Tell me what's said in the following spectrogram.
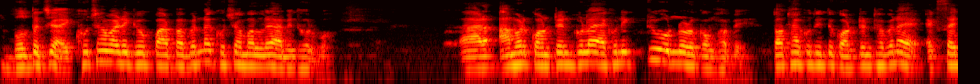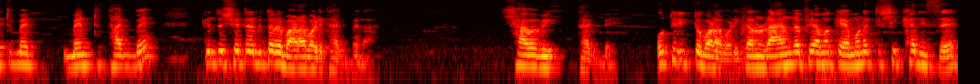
বলতে চাই খোঁচা মারে কেউ পার পাবেন না খোঁচা মারলে আমি ধরবো। আর আমার কন্টেন্টগুলো এখন একটু অন্যরকম হবে। তথাকথিত কন্টেন্ট হবে না এক্সাইটমেন্ট থাকবে, কিন্তু সেটার ভিতরে বাড়াবাড়ি থাকবে না। স্বাভাবিক থাকবে, অতিরিক্ত বাড়াবাড়ি। কারণ রায়হান রাফি আমাকে এমন একটা শিক্ষা দিছে,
